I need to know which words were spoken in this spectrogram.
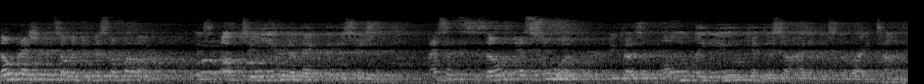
não preste atenção naquilo que eles estão falando. It's up to you to make the decision Essa decisão é sua, because only you can decide if it's the right time.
